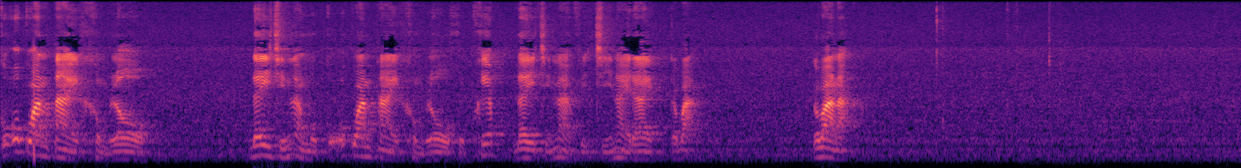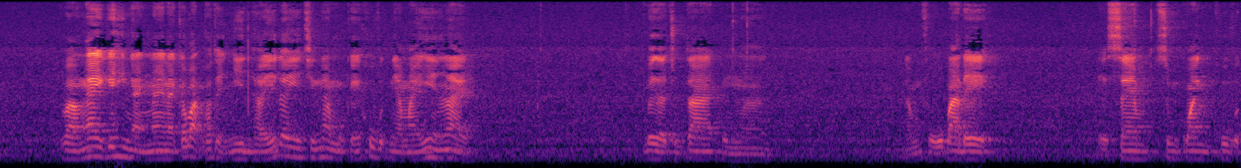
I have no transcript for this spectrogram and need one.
cỗ quan tài khổng lồ. Đây chính là một cỗ quan tài khổng lồ khủng khiếp. Đây chính là vị trí này đây, các bạn. Các bạn ạ và ngay cái hình ảnh này này các bạn có thể nhìn thấy đây chính là một cái khu vực nhà máy như thế này. Bây giờ chúng ta cùng à, nắm phố 3D để xem xung quanh khu vực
